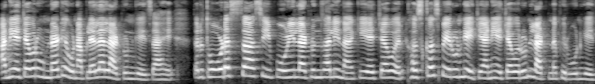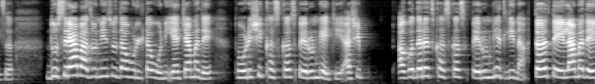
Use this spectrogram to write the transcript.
आणि याच्यावर उंडा ठेवून आपल्याला लाटून घ्यायचं आहे. तर थोडंसं अशी पोळी लाटून झाली ना की याच्यावर खसखस पेरून घ्यायची आणि याच्यावरून लाटणं फिरवून घ्यायचं. दुसऱ्या बाजूनी सुद्धा उलटवून याच्यामध्ये थोडीशी खसखस पेरून घ्यायची. अशी अगोदरच खसखस पेरून घेतली ना तर तेलामध्ये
